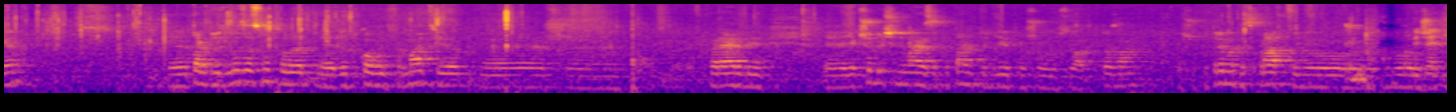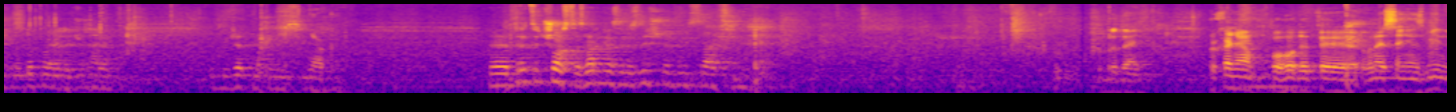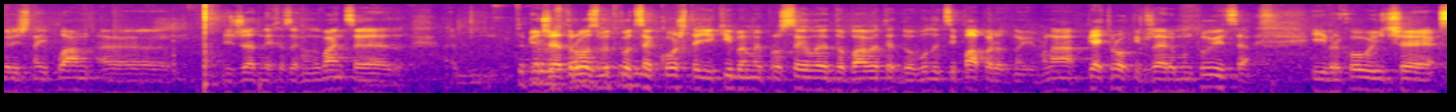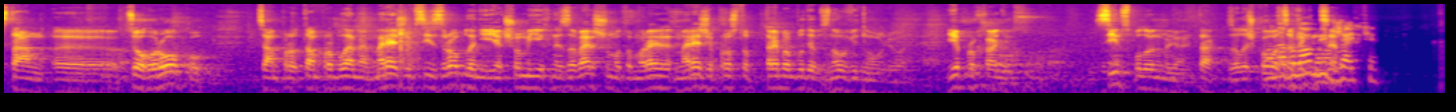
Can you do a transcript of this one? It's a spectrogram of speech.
Є. Е, Так, друзі, ми заслухали е, додаткову інформацію е, в- перерві. Якщо більше немає запитань, тоді прошу голосувати. Хто за? Прошу підтримати Бюджетні. доповідачу бюджетної комісії. Дякую. Е, 36. Звернення залізничної адміністрації. Добрий день. Прохання погодити внесення змін в річний план е, бюджетних асигнувань. Це бюджет розвитку, це кошти, які би ми просили додати до вулиці Папоротної. Вона 5 років вже ремонтується. І враховуючи стан е, цього року, там, там проблеми. Мережі всі зроблені. Якщо ми їх не завершимо, то мережі просто треба буде знову відновлювати. Є прохання. 7,5 мільйонів. Так, залишково Вона це була вже в кінцево. бюджеті.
